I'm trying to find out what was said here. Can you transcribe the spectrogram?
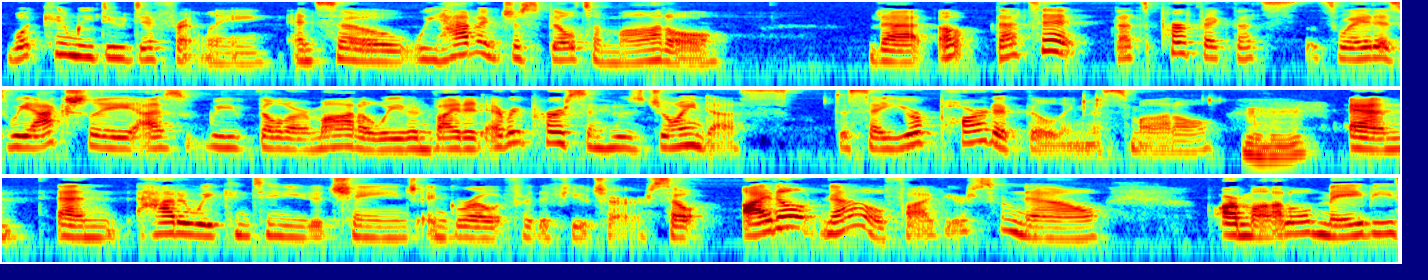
what can we do differently? And so we haven't just built a model that, oh, that's it. That's perfect. That's that's the way it is. We actually, as we've built our model, we've invited every person who's joined us to say, you're part of building this model Mm-hmm. and and how do we continue to change and grow it for the future so i don't know five years from now our model may be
